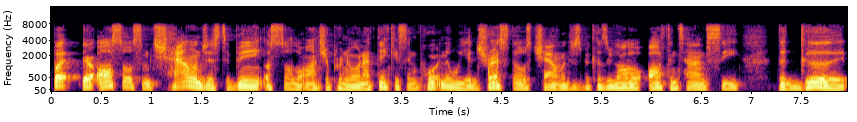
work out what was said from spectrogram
But there are also some challenges to being a solo entrepreneur. And I think it's important that we address those challenges because we all oftentimes see the good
